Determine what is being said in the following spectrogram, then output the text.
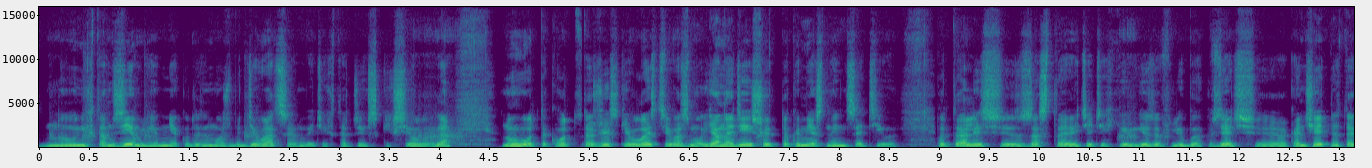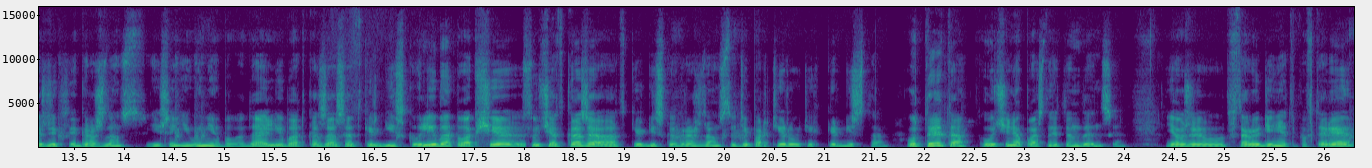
Но у них там земли, им некуда, может быть, деваться в этих таджикских селах, да. Ну вот, так вот, таджикские власти, возможно, я надеюсь, что это только местные инициативы, пытались заставить этих киргизов либо взять э, окончательно таджикское гражданство, если его не было, да, либо отказаться от киргизского, либо вообще в случае отказа от киргизского гражданства депортировать их в Киргизстан. Вот это очень опасная тенденция. Я уже второй день это повторяю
